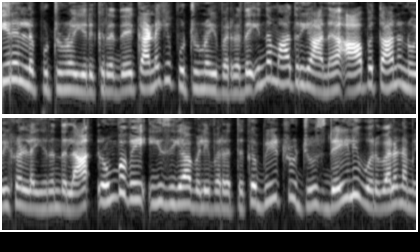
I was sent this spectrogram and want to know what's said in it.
ஈரல்ல புற்றுநோய் இருக்கிறது கணைய புற்றுநோய் வர்றது இந்த மாதிரியான ஆபத்தான நோய்கள்ல இருந்துலாம் ரொம்பவே ஈஸியா வெளிவரத்துக்கு பீட்ரூட் ஜூஸ் டெய்லி ஒருவேளை நம்ம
